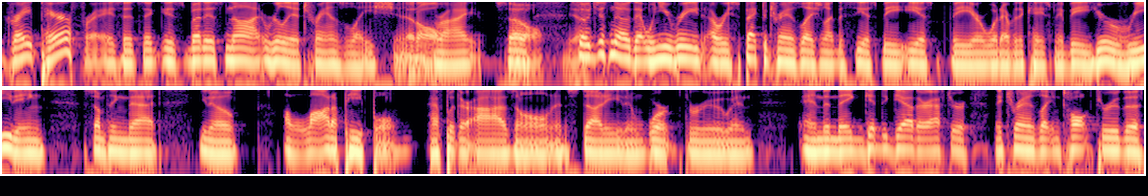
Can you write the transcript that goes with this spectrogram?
great paraphrase. It's, a, it's but it's not really a translation At all. right? So all, yeah. so just know that when you read a respected translation like the CSB, ESV, or whatever the case may be, you're reading something that you know a lot of people have put their eyes on and studied and worked through, and and then they get together after they translate and talk through the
